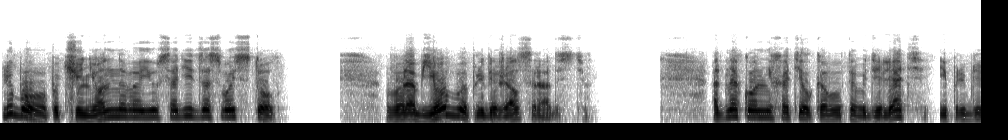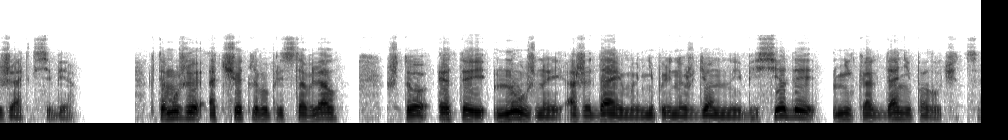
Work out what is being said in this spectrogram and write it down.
любого подчиненного и усадить за свой стол. Воробьев бы прибежал с радостью. Однако он не хотел кого-то выделять и приближать к себе. К тому же отчетливо представлял, что этой нужной, ожидаемой, непринужденной беседы никогда не получится.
